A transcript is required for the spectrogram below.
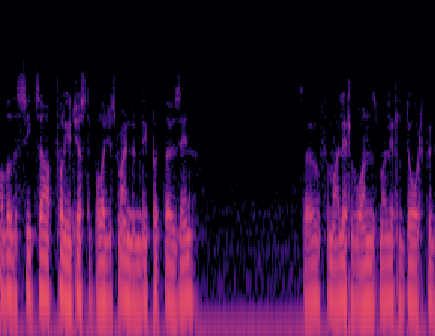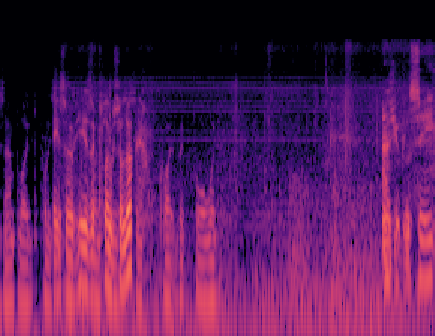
although the seats are fully adjustable I just randomly put those in. So for my little ones my little daughter for example I'd probably okay, so here's a closer look. quite a bit forward. As you can see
